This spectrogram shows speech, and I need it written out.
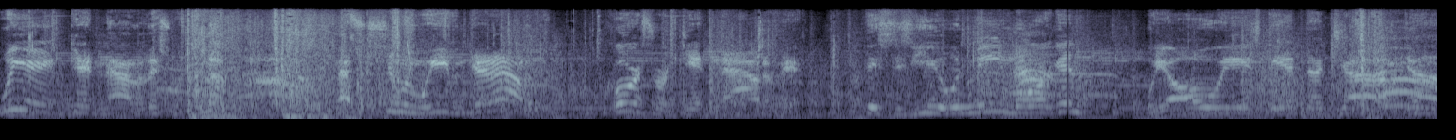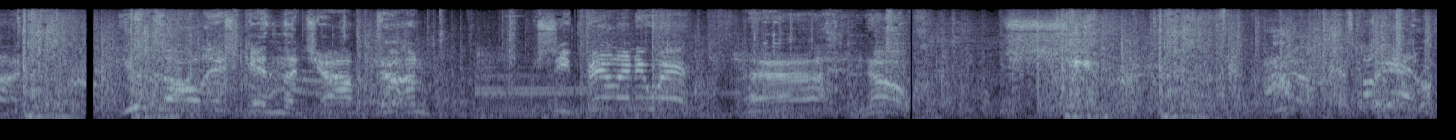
We ain't getting out of this with nothing. That's assuming we even get out of it. Of course we're getting out of it. This is you and me, Morgan. We always get the job done. You call this getting the job done? You see Bill anywhere? Uh, no. Shit. Let's go get him!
